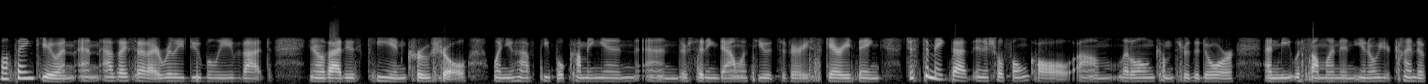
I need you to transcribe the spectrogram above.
Well, thank you. And and as I said, I really do believe that you know that is key and crucial when you have people coming in and they're sitting down with you. It's a very scary thing just to make that initial phone call, um, let alone come through the door and meet with someone. And you know, you're kind of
